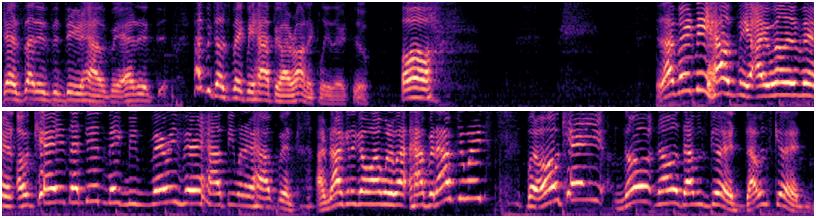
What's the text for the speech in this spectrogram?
Yes, that is indeed happy. And it happy does make me happy ironically there too. Oh that made me happy, I will admit. Okay, that did make me very, very happy when it happened. I'm not gonna go on what happened afterwards, but okay. No, no, that was good. That was good.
